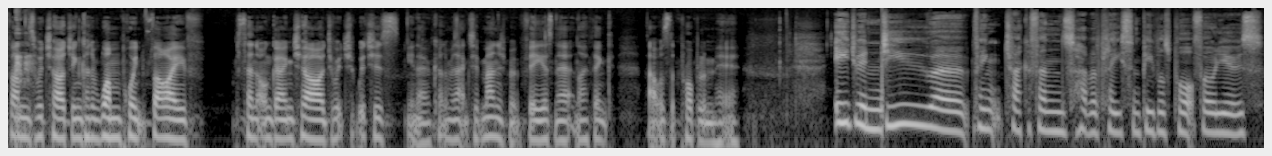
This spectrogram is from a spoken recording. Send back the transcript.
funds were charging kind of 1.5% ongoing charge, which which is, you know, kind of an active management fee, isn't it? And I think that was the problem here. Adrian, do you uh, think tracker funds have a place in people's portfolios?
